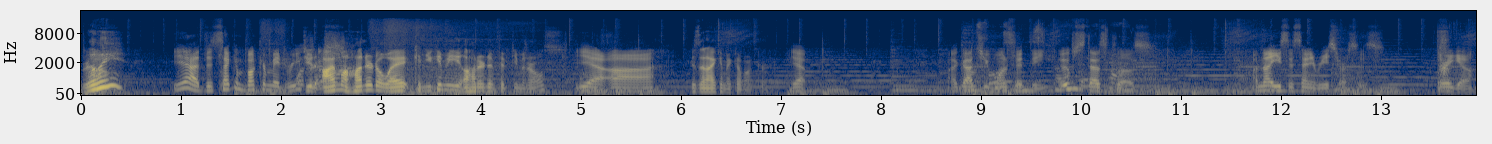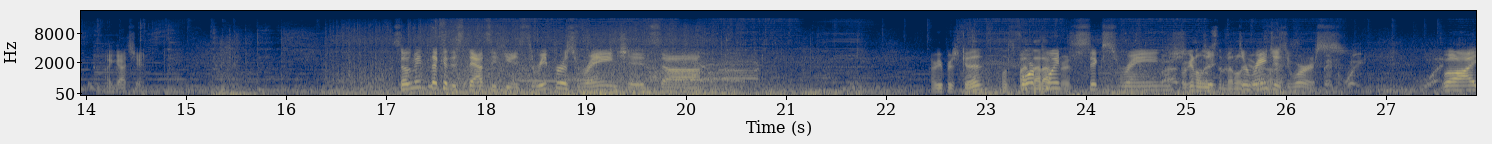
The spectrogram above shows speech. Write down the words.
Really? Yeah, the second bunker made Reapers. Dude, I'm 100 away. Can you give me 150 minerals? Yeah, uh, Because then I can make a bunker. yep. I got you 150. Oops, that was close. I'm not used to sending resources. There you go. I got you. So let me look at the stats of these units. The Reaper's range is uh, Are Reapers good? Let's find that out first. 4.6 range. We're gonna lose the middle The here, by range is worse. Well, I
